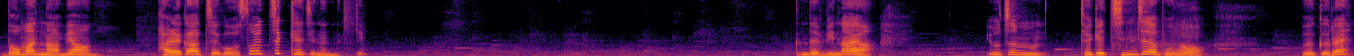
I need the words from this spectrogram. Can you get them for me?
너 만나면 밝아지고 솔직해지는 느낌? 근데 미나야, 요즘 되게 진지해 보여. 왜 그래?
